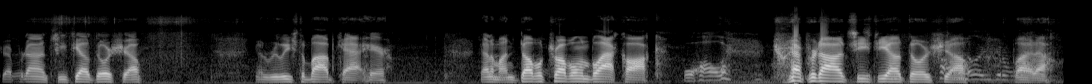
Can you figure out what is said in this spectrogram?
Trapper CT Outdoor Show. Gonna release the Bobcat here. Got him on Double Trouble and Blackhawk. We'll CT Outdoor Show. Bye now.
